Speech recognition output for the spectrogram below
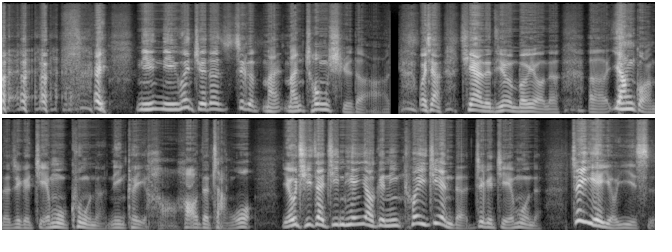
哎，你你会觉得这个蛮蛮充实的啊！我想，亲爱的听众朋友呢，呃，央广的这个节目库呢，您可以好好的掌握，尤其在今天要跟您推荐的这个节目呢，这也有意思。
